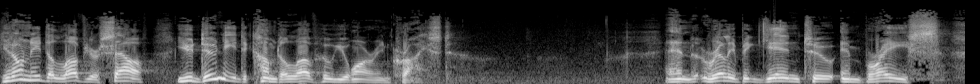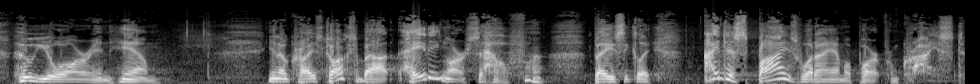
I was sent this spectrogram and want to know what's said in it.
You don't need to love yourself. You do need to come to love who you are in Christ and really begin to embrace who you are in Him. You know, Christ talks about hating ourselves, basically. I despise what I am apart from Christ.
